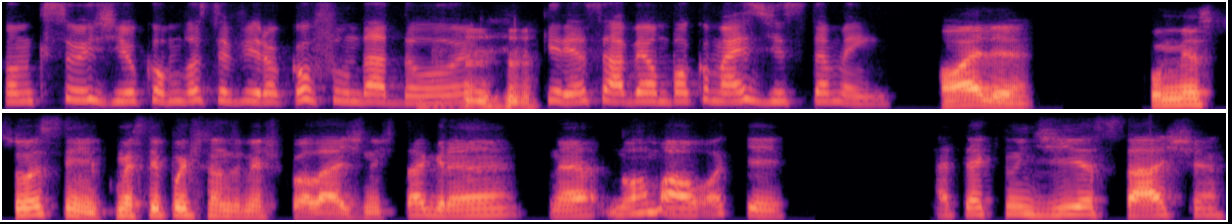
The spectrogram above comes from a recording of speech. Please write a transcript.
como que surgiu, como você virou cofundador? queria saber um pouco mais disso também. Olha, começou assim, comecei postando minhas colagens no Instagram, né, normal, ok. Até que um dia, Sasha,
